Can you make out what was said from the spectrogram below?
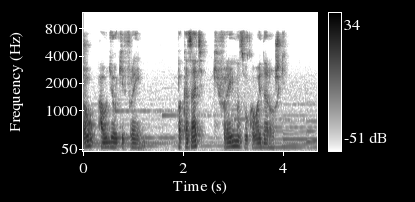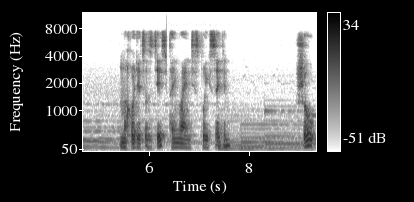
Audio Keyframe. Показать кейфреймы звуковой дорожки находится здесь, Timeline Display Setting, Show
